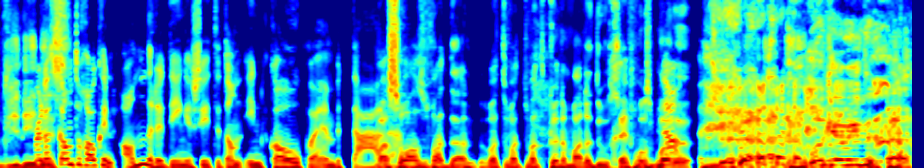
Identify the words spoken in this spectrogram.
you need maar dat this. kan toch ook in andere dingen zitten dan in kopen en betalen? Maar zoals wat dan? Wat, wat, wat kunnen mannen doen? Geef ons mannen. Nou. Doen?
